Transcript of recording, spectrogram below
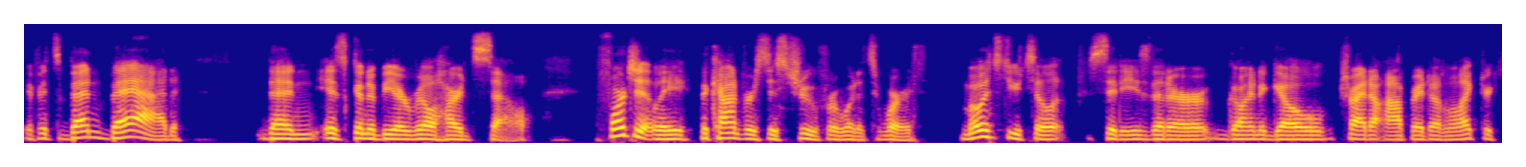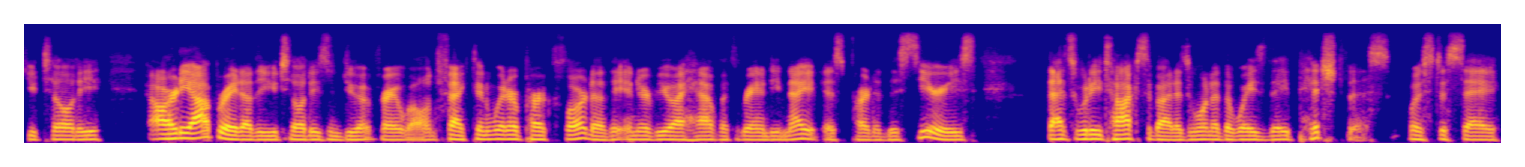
if it's been bad then it's going to be a real hard sell. Fortunately, the converse is true for what it's worth. Most utility cities that are going to go try to operate an electric utility already operate other utilities and do it very well. In fact, in Winter Park, Florida, the interview I have with Randy Knight as part of this series, that's what he talks about as one of the ways they pitched this was to say,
